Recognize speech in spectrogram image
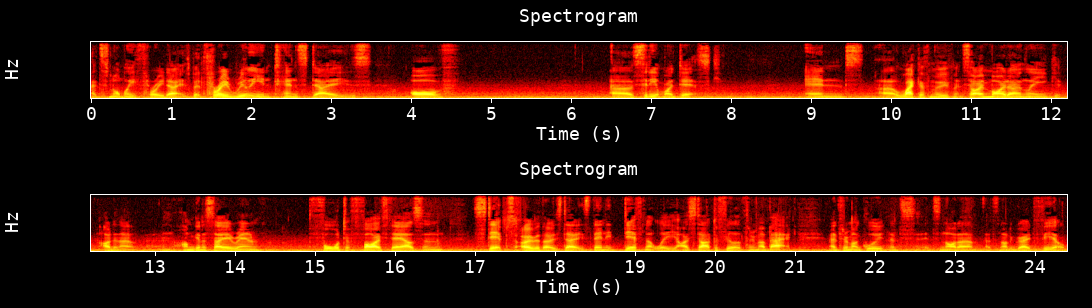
it's normally three days, but three really intense days of uh, sitting at my desk and uh, lack of movement. So I might only, get, I don't know, I'm going to say around four to 5,000 steps over those days. Then it definitely, I start to feel it through my back and through my glute, it's it's not a it's not a great feel.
